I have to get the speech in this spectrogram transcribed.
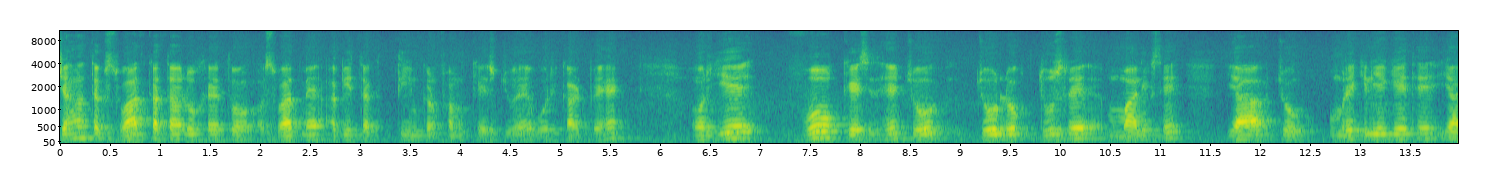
जहाँ तक स्वाद का ताल्लुक़ है तो स्वाद में अभी तक तीन कन्फर्म केस जो है, वो रिकॉर्ड पे हैं। और ये वो केसेस हैं जो जो लोग दूसरे ममालिक से या जो उम्र के लिए गए थे, या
